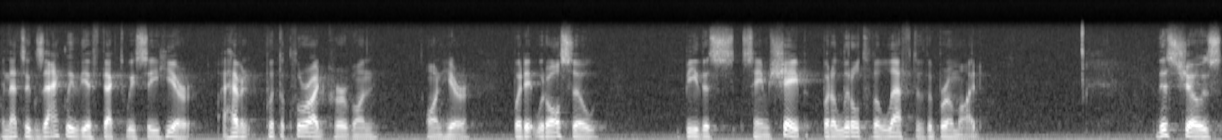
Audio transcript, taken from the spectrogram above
And that's exactly the effect we see here. I haven't put the chloride curve on, on here, but it would also be this same shape, but a little to the left of the bromide. This shows,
